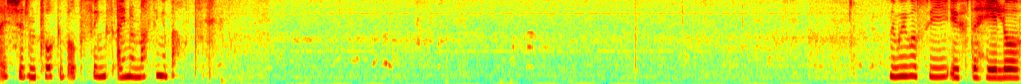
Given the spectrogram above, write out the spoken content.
I shouldn't talk about things I know nothing about. Then we will see if the Halo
